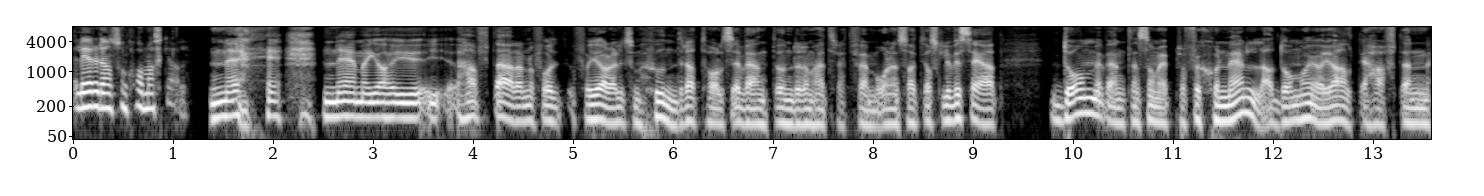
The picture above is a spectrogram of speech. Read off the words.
Eller är det den som komma skall? Nej, nej, men jag har ju haft äran att få, få göra liksom hundratals event under de här 35 åren så att jag skulle vilja säga att de eventen som är professionella, de har jag ju alltid haft en,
